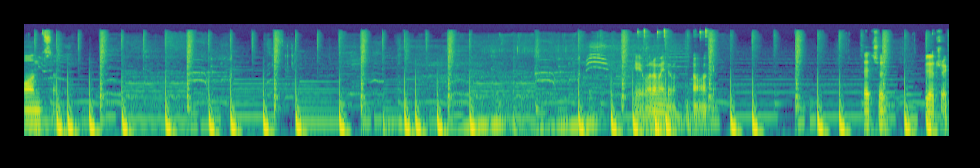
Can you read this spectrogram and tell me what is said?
on some. Okay, what am I doing? Oh, okay. That should do the trick.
